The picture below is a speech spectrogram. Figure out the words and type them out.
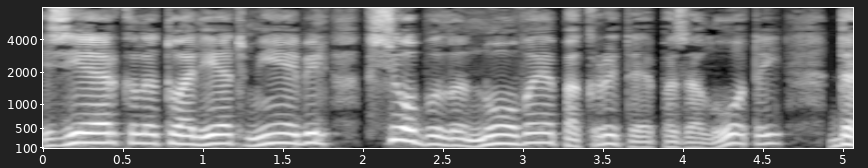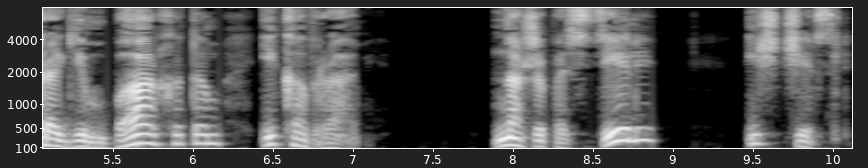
зеркало, туалет, мебель — все было новое, покрытое позолотой, дорогим бархатом и коврами. Наши постели исчезли.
